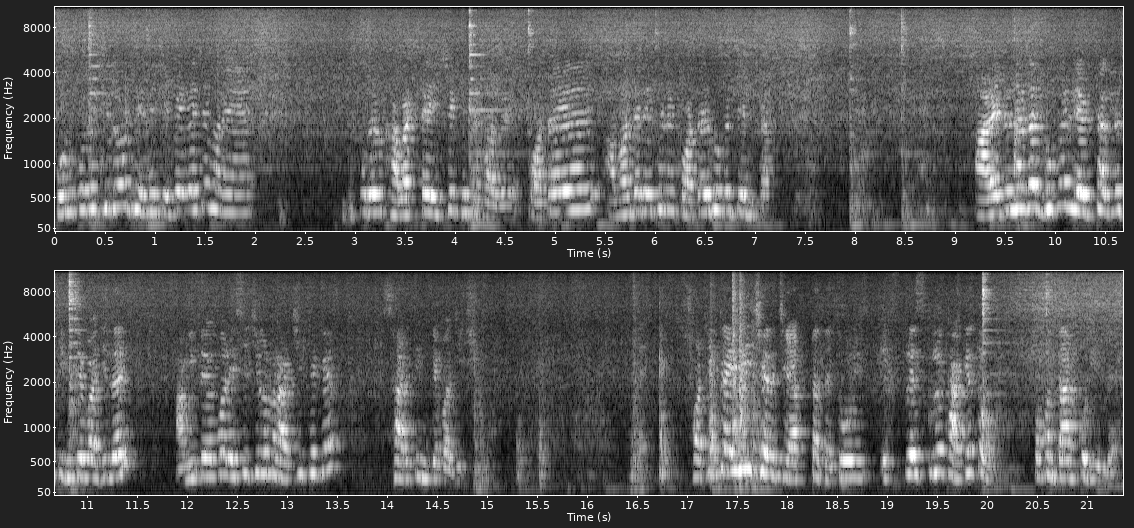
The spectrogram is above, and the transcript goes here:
ফোন করেছিল, ট্রেনে চেপে গেছে মানে দুপুরের খাবারটা এসে খেতে পাবে। কটায় আমাদের এখানে কটায় ঢুকে ট্রেনটা? আড়াইটা নাগাদ ঢুকে লেট থাকলে তিনটে বাজে দেয়। আমি তো একবার এসেছিলাম রাঁচি থেকে, সাড়ে তিনটে বাজে ছিল সঠিক টাইমেই ছেড়েছে একটাতে। তো ওই এক্সপ্রেসগুলো থাকে তো, তখন দাঁড় করিয়ে দেয়।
